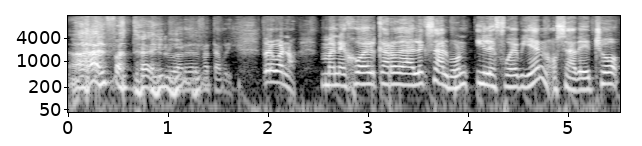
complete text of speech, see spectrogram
Ah, el en lugar de. Alpha Tauri. Pero bueno, manejó el carro de Alex Albon y le fue bien. O sea, de hecho,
